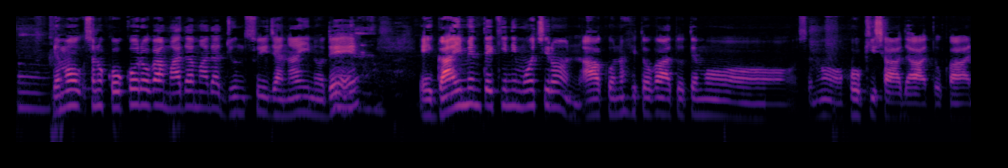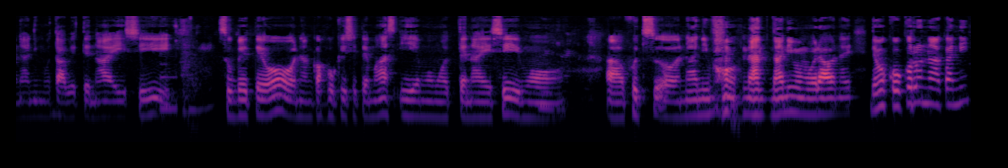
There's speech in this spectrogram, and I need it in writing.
うん。でも、その心がまだまだ純粋じゃないので、えー外面的にもちろんあこの人がとてもその放棄者だとか何も食べてないしすべてをなんか放棄してます。家も持ってないしもうあ普通何も な何ももらわない。でも心の中に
